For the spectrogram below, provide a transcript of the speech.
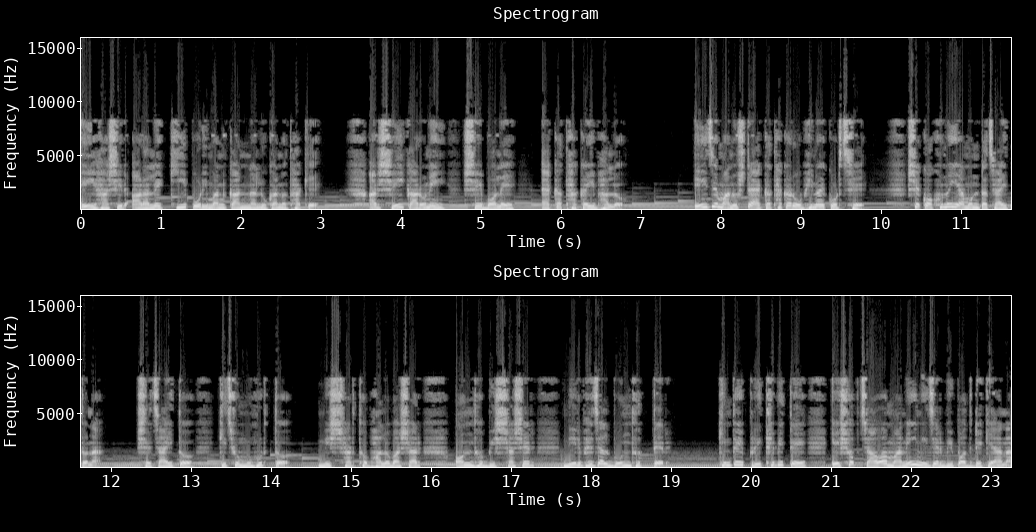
এই হাসির আড়ালে কি পরিমাণ কান্না লুকানো থাকে। আর সেই কারণেই সে বলে, একা থাকাই ভালো। এই যে মানুষটা একা থাকার অভিনয় করছে, সে কখনোই এমনটা চাইত না। সে চাইত কিছু মুহূর্ত, নিঃস্বার্থ ভালোবাসার, অন্ধ বিশ্বাসের, নির্ভেজাল বন্ধুত্বের। কিন্তু এই পৃথিবীতে এসব চাওয়া মানেই নিজের বিপদ ডেকে আনা।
